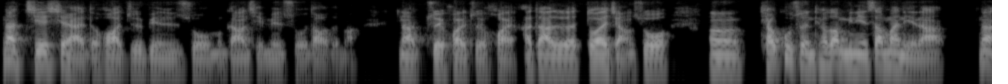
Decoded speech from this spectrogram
那接下来的话，就是变成说我们刚刚前面说到的嘛。那最坏最坏啊，大家都在都在讲说，嗯，调库存调到明年上半年啊。那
